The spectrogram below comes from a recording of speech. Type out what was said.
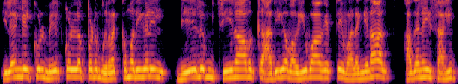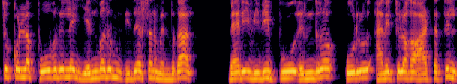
இலங்கைக்குள் மேற்கொள்ளப்படும் இறக்குமதிகளில் மேலும் சீனாவுக்கு அதிக வகிவாகத்தை வழங்கினால் அதனை சகித்து கொள்ளப் போவதில்லை என்பதும் நிதர்சனம் என்பதால் பெரி விதிப்பு என்ற ஒரு அனைத்துலக ஆட்டத்தில்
